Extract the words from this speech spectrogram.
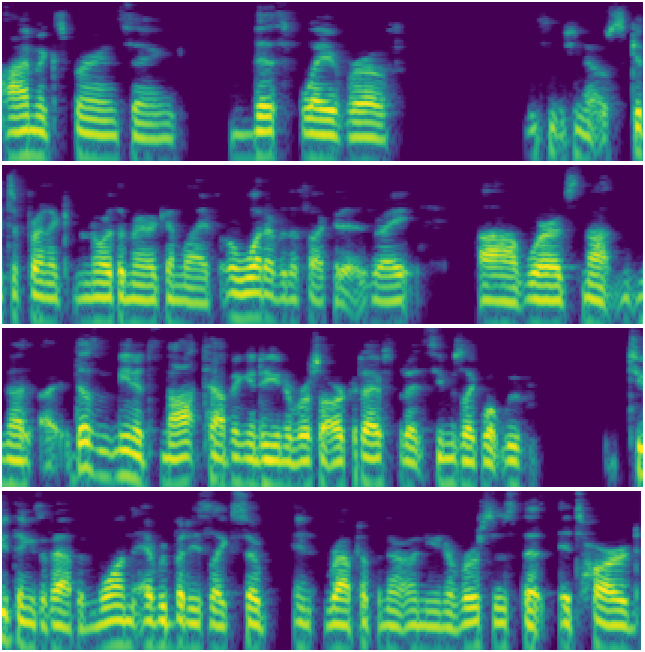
I'm experiencing this flavor of you know schizophrenic North American life or whatever the fuck it is, right? Uh, where it's not, it doesn't mean it's not tapping into universal archetypes, but it seems like what we've two things have happened. One, everybody's like so in, wrapped up in their own universes that it's hard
